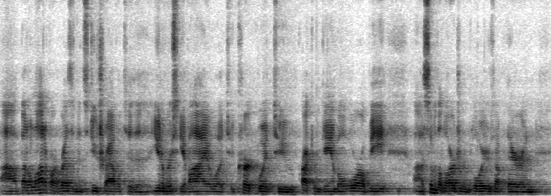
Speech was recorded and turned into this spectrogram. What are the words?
Uh, but a lot of our residents do travel to the University of Iowa, to Kirkwood, to Procter & Gamble, Oral-B, uh, some of the larger employers up there, and,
